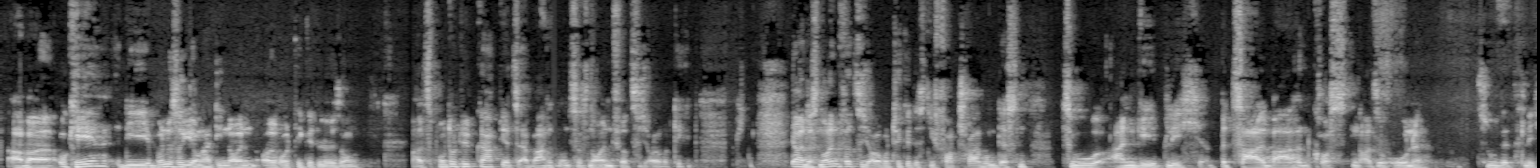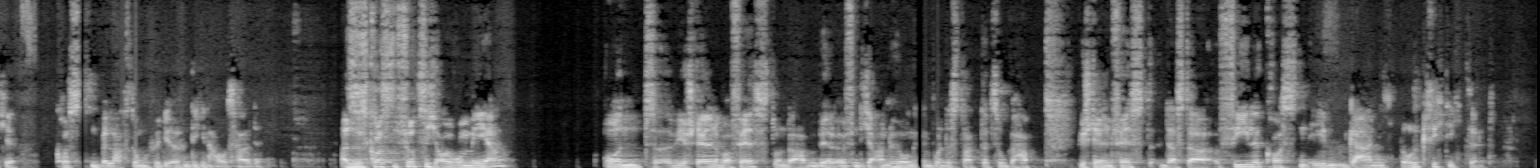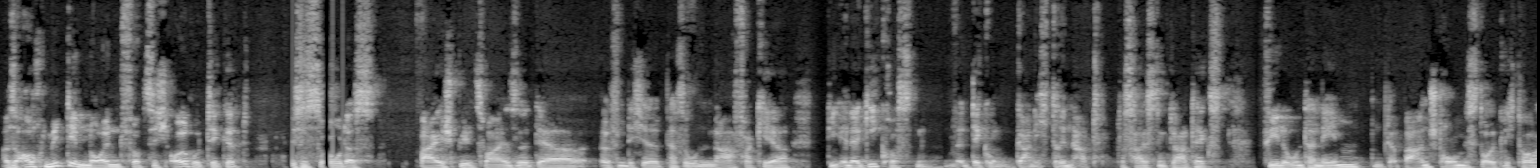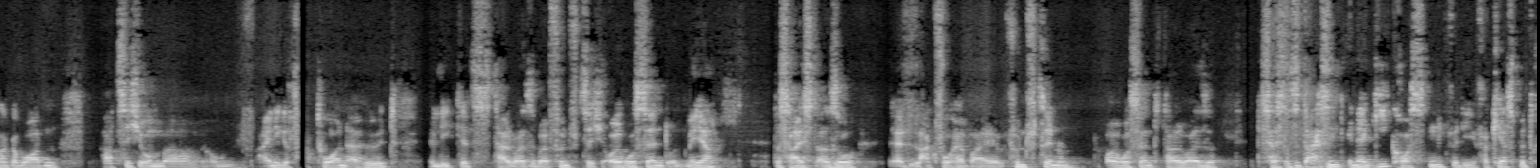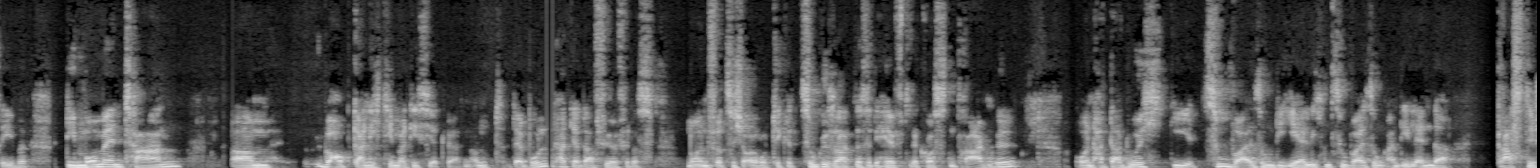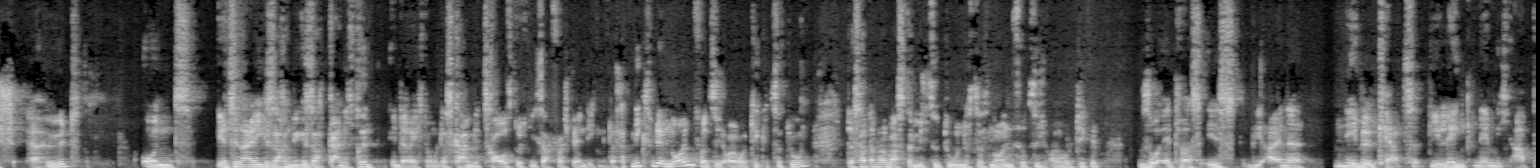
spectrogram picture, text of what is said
Aber okay, die Bundesregierung hat die 9-Euro-Ticket-Lösung als Prototyp gehabt. Jetzt erwartet uns das 49-Euro-Ticket. Ja, das 49-Euro-Ticket ist die Fortschreibung dessen zu angeblich bezahlbaren Kosten, also ohne zusätzliche Kostenbelastungen für die öffentlichen Haushalte. Also es kostet 40 Euro mehr und äh, wir stellen aber fest, und da haben wir öffentliche Anhörungen im Bundestag dazu gehabt, wir stellen fest, dass da viele Kosten eben gar nicht berücksichtigt sind. Also auch mit dem 49-Euro-Ticket ist es so, dass beispielsweise der öffentliche Personennahverkehr die Energiekostendeckung gar nicht drin hat. Das heißt im Klartext, viele Unternehmen, der Bahnstrom ist deutlich teurer geworden, hat sich um, äh, um einige Faktoren erhöht. Er liegt jetzt teilweise bei 50 Euro Cent und mehr. Das heißt also, er lag vorher bei 15 Euro Cent teilweise. Das heißt also, da sind Energiekosten für die Verkehrsbetriebe, die momentan ähm, überhaupt gar nicht thematisiert werden. Und der Bund hat ja dafür für das 49-Euro-Ticket zugesagt, dass er die Hälfte der Kosten tragen will und hat dadurch die Zuweisung, die jährlichen Zuweisungen an die Länder drastisch erhöht. Und jetzt sind einige Sachen, wie gesagt, gar nicht drin in der Rechnung. Das kam jetzt raus durch die Sachverständigen. Das hat nichts mit dem 49-Euro-Ticket zu tun. Das hat aber was damit zu tun, dass das 49-Euro-Ticket so etwas ist wie eine Nebelkerze. Die lenkt nämlich ab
